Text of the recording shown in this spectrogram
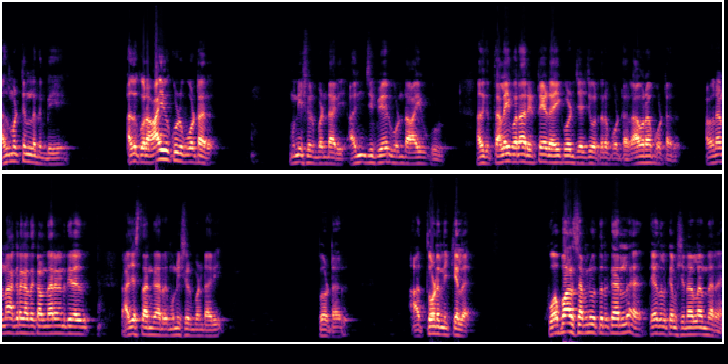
அது மட்டும் இல்லை தம்பி. அதுக்கு ஒரு ஆய்வுக்குழு போட்டார். முனீஸ்வர் பண்டாரி. அஞ்சு பேர் கொண்ட ஆய்வுக்குழு. அதுக்கு தலைவராக ரிட்டையர்டு ஹைகோர்ட் ஜட்ஜி ஒருத்தரை போட்டார். அவராக போட்டார். அவர் என்ன அக்ரகாத கலந்தாரே எனக்கு தெரியாது. ராஜஸ்தான்காரர் முனீஸ்வர் பண்டாரி போட்டார். அத்தோட நிற்கலை கோபால்சாமின்னு ஒருத்தர் இருக்கார்ல தேர்தல் கமிஷனர்லாம் இருந்தார்.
